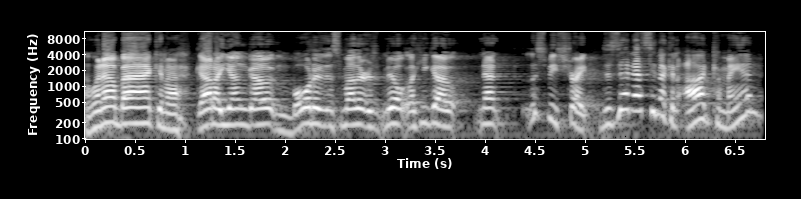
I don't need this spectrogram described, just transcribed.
I went out back and I got a young goat and boiled it in its mother's milk. Like you go, now let's be straight. Does that not seem like an odd command?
